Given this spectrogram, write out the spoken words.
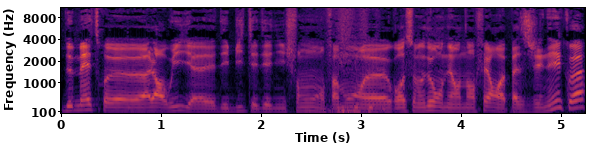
de mettre. euh, alors oui, il y a des bites et des nichons. Enfin bon, euh, grosso modo, on est en enfer, on va pas se gêner, quoi.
